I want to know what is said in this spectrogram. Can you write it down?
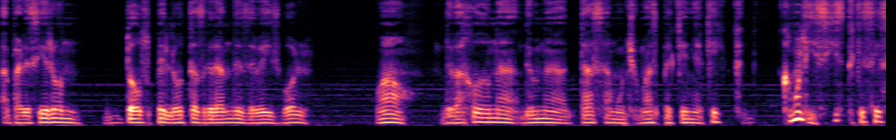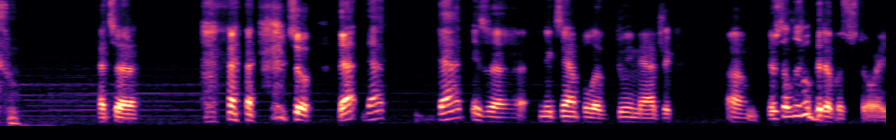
aparecieron dos pelotas grandes de béisbol. Wow, debajo de una, de una taza mucho más pequeña. ¿Qué, ¿Cómo le hiciste? ¿Qué es eso? That's a so that that that is a an example of doing magic. Um, there's a little bit of a story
